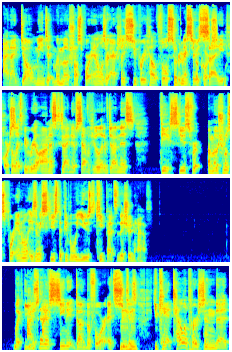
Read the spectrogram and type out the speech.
and I don't mean to. Emotional support animals are actually super helpful, super Agreed. necessary to society. Of course. But let's be real honest, because I know several people that have done this. The excuse for emotional support animal is an excuse that people will use to keep pets that they shouldn't have. Like You I, said I've it- seen it done before. It's Mhm. because you can't tell a person that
